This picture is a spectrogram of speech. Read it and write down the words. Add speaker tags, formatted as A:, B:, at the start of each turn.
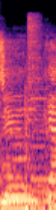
A: soon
